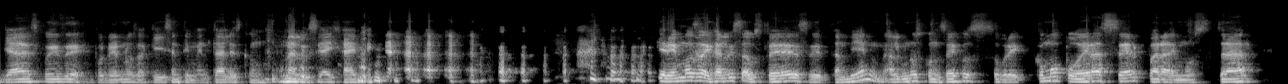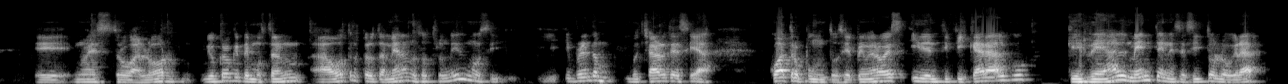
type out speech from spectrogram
ya después de ponernos aquí sentimentales con Ana Lucía y Jaime, queremos dejarles a ustedes eh, también algunos consejos sobre cómo poder hacer para demostrar eh, nuestro valor. Yo creo que demostrar a otros, pero también a nosotros mismos. Y, y, y Brendan Bouchard decía, cuatro puntos. El primero es identificar algo que realmente necesito lograr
